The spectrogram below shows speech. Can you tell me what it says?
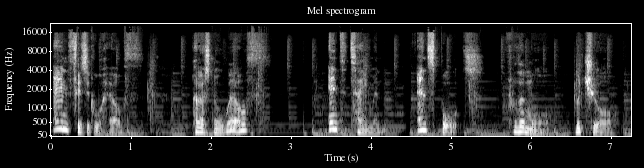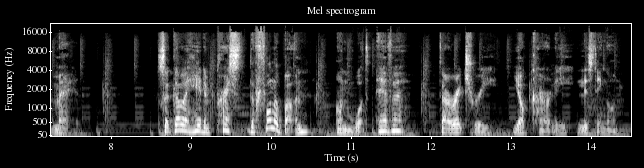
and physical health, personal wealth, entertainment, and sports for the more mature man. So go ahead and press the follow button on whatever directory you're currently listening on.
